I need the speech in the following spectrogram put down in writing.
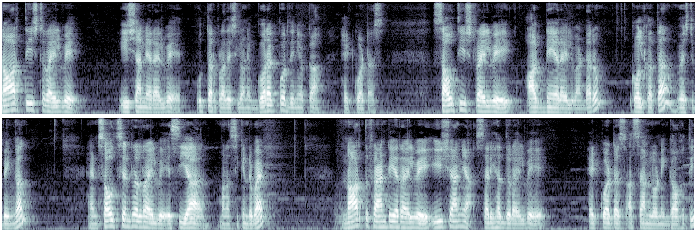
north east railway ఈశాన్య రైల్వే ఉత్తరప్రదేశ్లోని గోరఖ్పూర్ దీని యొక్క head quarters. South east railway ఆగ్నేయ రైల్వే అంటారు Kolkata west Bengal and south central railway SER మన సికింద్రాబాద్ నార్త్ ఫ్రాంటియర్ రైల్వే ఈశాన్య సరిహద్దు రైల్వే హెడ్ క్వార్టర్స్ అస్సాంలోని Guwahati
